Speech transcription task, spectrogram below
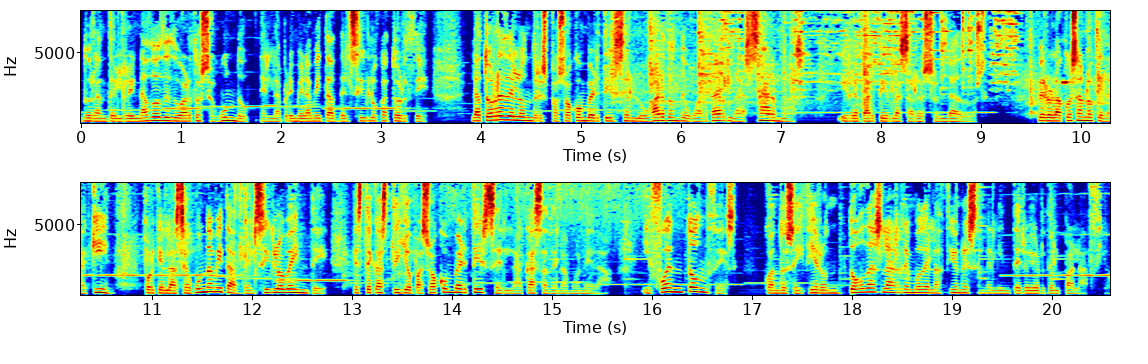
durante el reinado de Eduardo II, en la primera mitad del siglo XIV, la Torre de Londres pasó a convertirse en lugar donde guardar las armas y repartirlas a los soldados. Pero la cosa no queda aquí, porque en la segunda mitad del siglo XX este castillo pasó a convertirse en la Casa de la Moneda, y fue entonces cuando se hicieron todas las remodelaciones en el interior del palacio.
